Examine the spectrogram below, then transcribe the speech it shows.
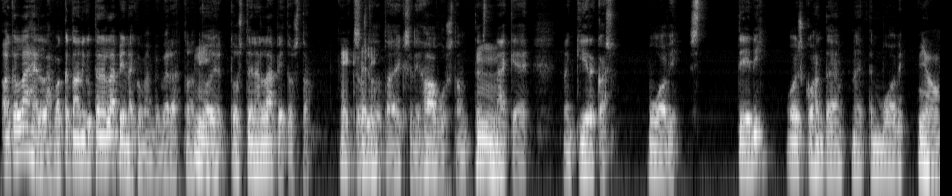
aika lähellä, vaikka tämä on niinku tänne läpinäkyvämpi verrattuna Niin. niin. tuosta teidän läpi tuosta Exceli. tota Excelin havusta, mutta tästä mm. näkee tämmöinen kirkas muovi, steady, oiskohan tämä näiden muovi, Joo,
